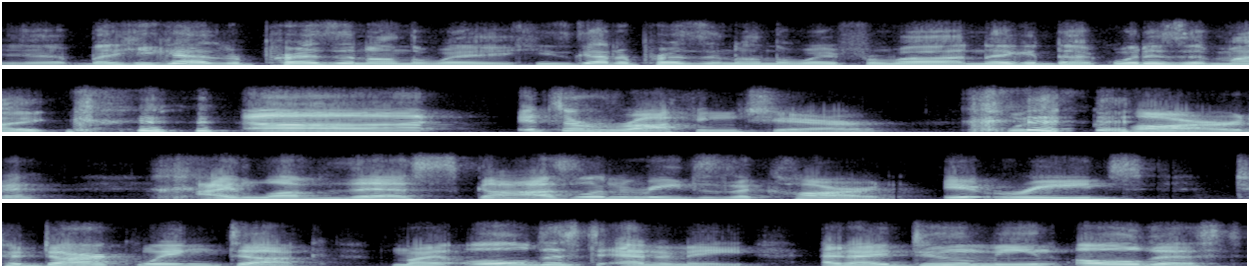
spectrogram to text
Yeah, but he got a present on the way. He's got a present on the way from uh Negaduck. What is it, Mike? uh it's a rocking chair with a card. I love this. Gosalyn reads the card. It reads, To Darkwing Duck, my oldest enemy, and I do mean oldest.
